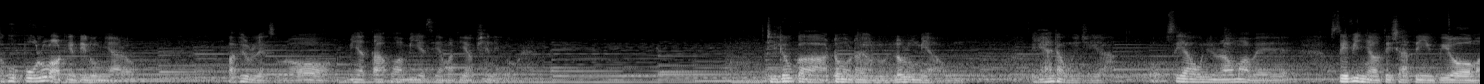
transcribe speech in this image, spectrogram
အခုပို့လို့တော့ထင်သေးလို့မရတော့ဘာဖြစ်လို့လဲဆိုတော့မင်းကတားဖွားမိရဲ့ဆီယမတယောက်ဖြစ်နေလို့ပဲဒီလောက်ကတောင်းတောင်းအောင်လို့လုပ်လို့မရဘူးအရန်တောင်းဝင်ကြီးอ่ะဟိုဆရာဝန်တွေတော့မှပဲ စေပညာကိုတေချာသင်ယူပြီးတော့မှ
